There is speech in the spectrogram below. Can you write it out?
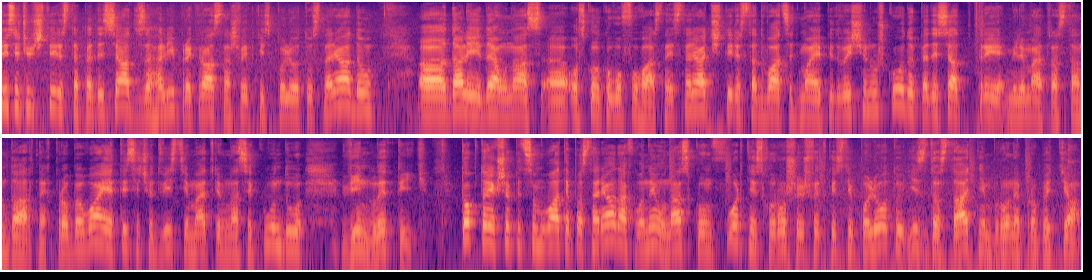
1450 взагалі прекрасна швидкість польоту снаряду. Е, Далі йде у нас е, осколково-фугасний снаряд. 420 має підвищену шкоду, 53 мм стандартних пробиває, 1200 метрів на секунду він летить. Тобто, якщо підсумувати по снарядах, вони у нас комфортні з хорошою швидкістю польоту і з достатнім бронепробиттям.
